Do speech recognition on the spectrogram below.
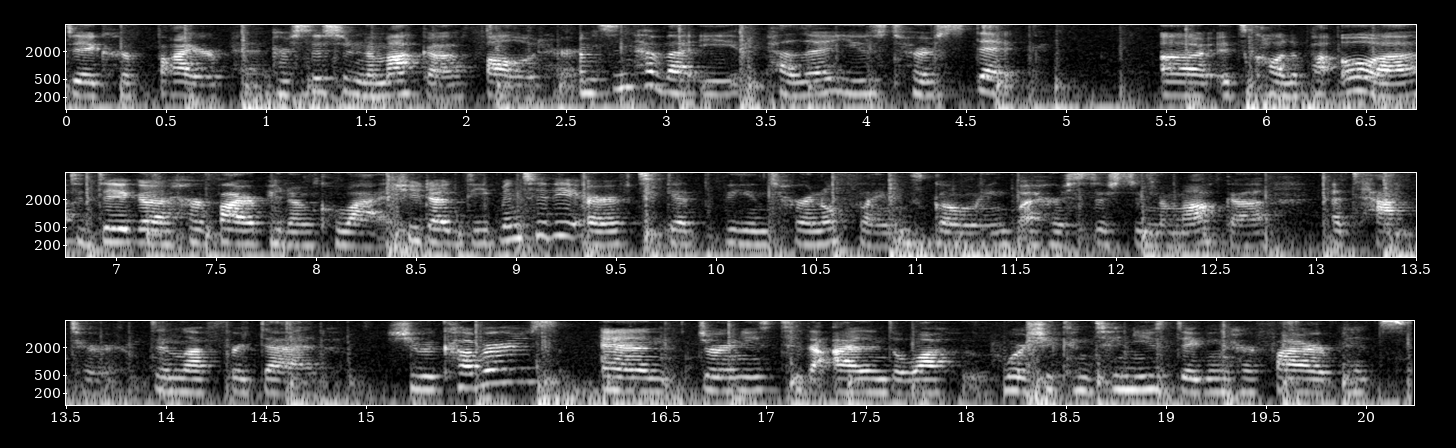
dig her fire pit. Her sister Namaka followed her. Once in Hawaii, Pele used her stick uh, it's called a pa'oa, to dig uh, her fire pit on Kauai. She dug deep into the earth to get the internal flames going, but her sister Namaka attacked her and left for dead. She recovers and journeys to the island of Oahu, where she continues digging her fire pits,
